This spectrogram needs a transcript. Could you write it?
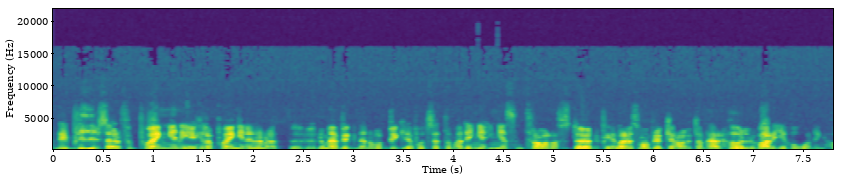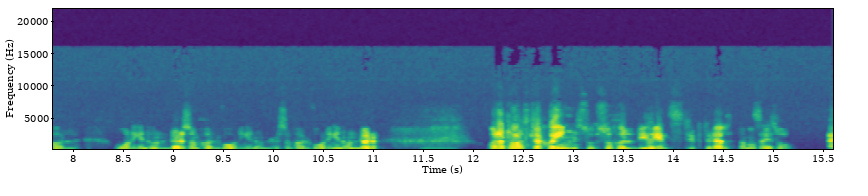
Det blir så här, för poängen är, hela poängen är nämligen att eh, de här byggnaderna var byggda på ett sätt, de hade inga, inga centrala stödpelare som man brukar ha, utan här höll varje våning höll våningen under som höll våningen under som höll våningen under. Mm. Och när planet kraschade in så, så höll det ju rent strukturellt om man säger så.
